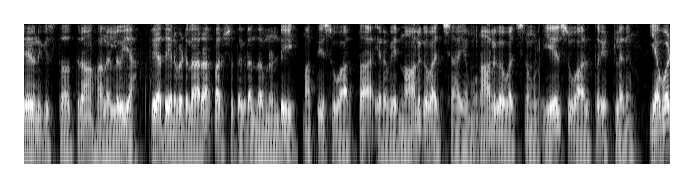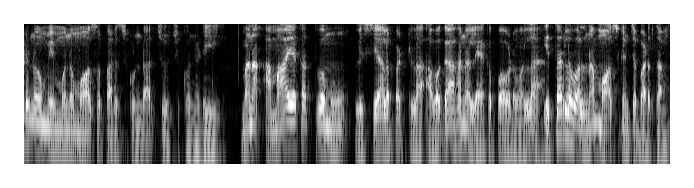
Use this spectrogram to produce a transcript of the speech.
దేవునికి స్తోత్రం. హలలుయ ప్రియ దేని బిడ్డలారా పరిశుద్ధ గ్రంథం నుండి మత్తీసు వార్త ఇరవై నాలుగవ అధ్యాయము నాలుగవ వచనములు. యేసు వారితో ఎట్లనెను? ఎవడును మిమ్మును మోసపరచకుండా చూచుకొనుడి. మన అమాయకత్వము విషయాల పట్ల అవగాహన లేకపోవడం వల్ల ఇతరుల వలన మోసగించబడతాము.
